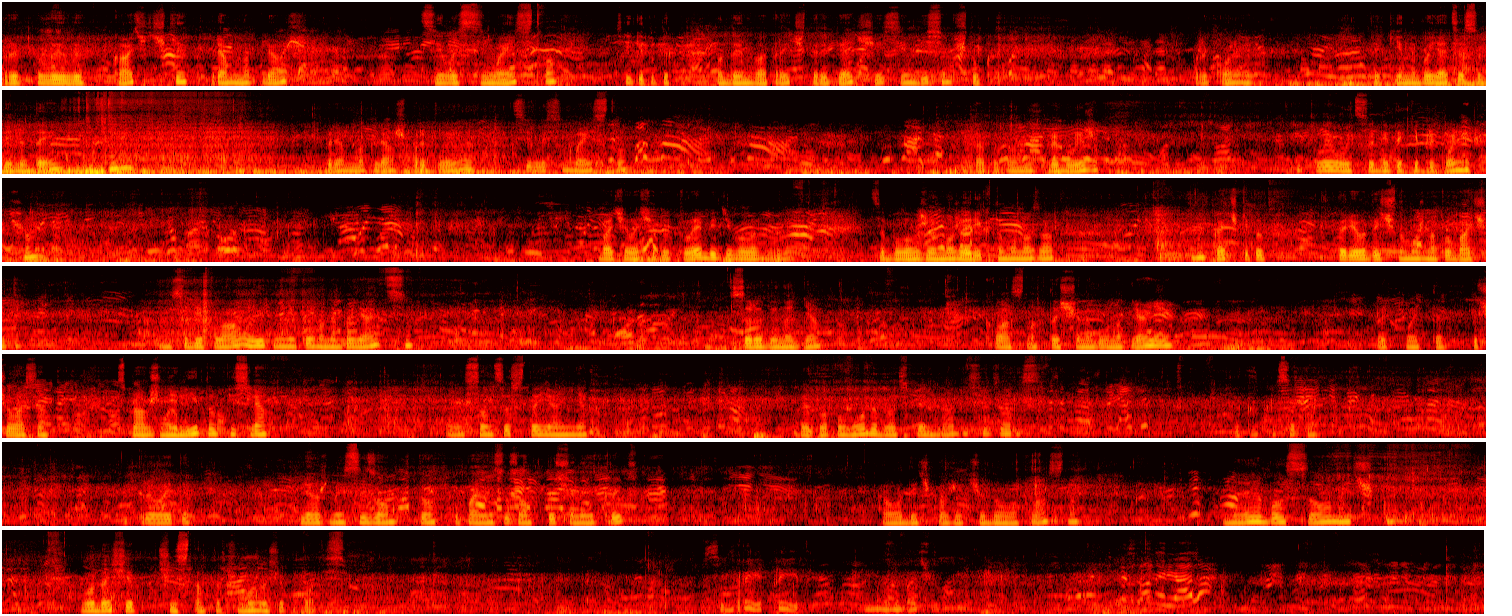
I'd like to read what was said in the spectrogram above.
Приплили качечки прямо на пляж. Ціле сімейство. Скільки тут їх? 1, 2, 3, 4, 5, 6, 7, 8 штук. Прикольні. Такі не бояться собі людей. Прямо на пляж приплили ціле сімейство. Так от вам їх приближу. Пливуть собі такі прикольні. Бачила, що тут лебеді, але це було вже може рік тому назад. Ну, качки тут періодично можна побачити. Вони собі плавають, нікого не бояться. Середина дня. Класно, хто ще не був на пляжі. Приходьте. Почалося справжнє літо після е, сонцестояння. Тепла погода, 25 градусів зараз. Така красота. Відкривайте пляжний сезон, хто купальний сезон, хто ще не відкрив. Така водичка вже чудова, класна. Небо, сонечко. Вода ще чиста, так що можна ще купатися. Всім привіт, привіт. Хто мене не бачу.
